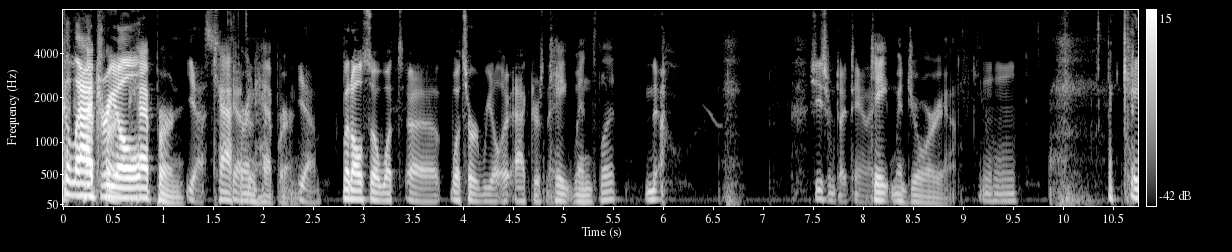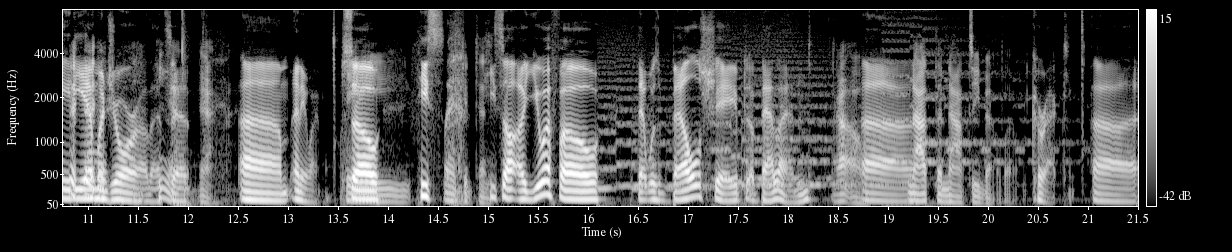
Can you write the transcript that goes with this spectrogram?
Hepburn- Galadriel. Hepburn. yes, Katharine, Hepburn. Yeah, but also what's uh, what's her real actor's name? Kate Winslet. No, she's from Titanic. Kate Majoria. Katie Majora. That's yeah, it. Yeah. Um, anyway, so he's he saw a UFO that was bell shaped, a bell end. Uh-oh. Uh, Not the Nazi bell, though. Correct. Uh,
